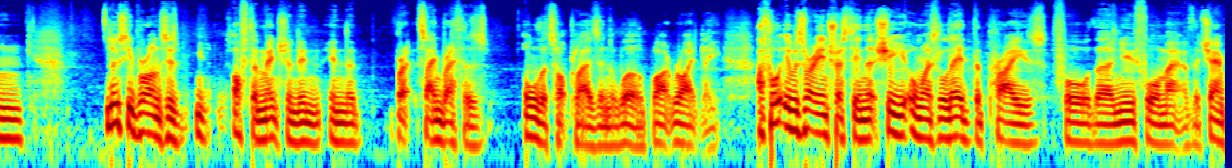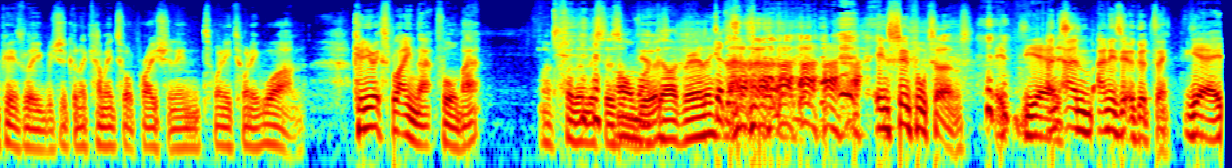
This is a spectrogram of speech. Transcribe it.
Mm. Lucy Bronze is often mentioned in, in the same breath as all the top players in the world, quite rightly. I thought it was very interesting that she almost led the praise for the new format of the Champions League, which is going to come into operation in 2021. Can you explain that format? For the listeners oh and viewers. my god, really? in simple terms. It, yeah. And, and, and, is it a good thing? Yeah,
